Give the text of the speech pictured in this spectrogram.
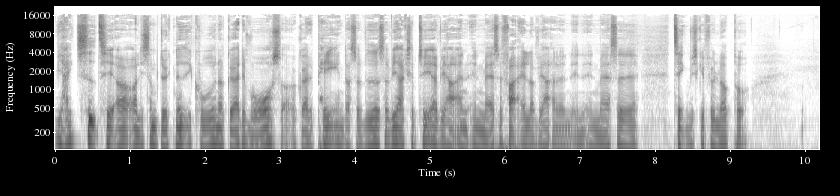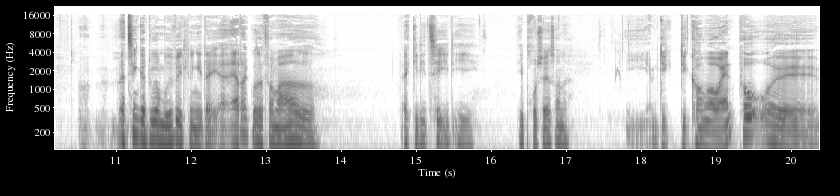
vi har ikke tid til at, at ligesom dykke ned i koden og gøre det vores og gøre det pænt og så videre. Så vi accepterer, at vi har en, en masse fejl, og vi har en, en, en masse ting, vi skal følge op på. Hvad tænker du om udviklingen i dag? Er der gået for meget agilitet i, i processerne? Jamen, det, det kommer jo an på... Øh,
